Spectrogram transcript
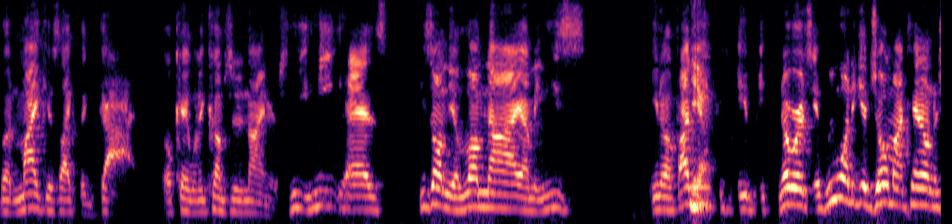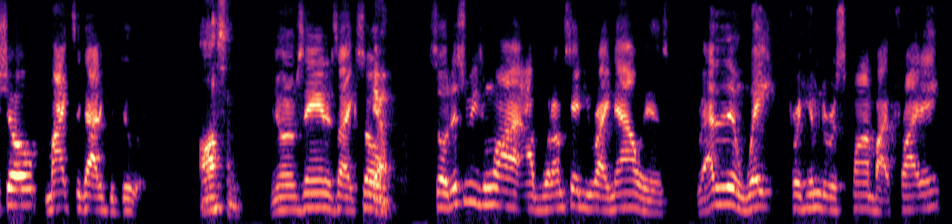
but Mike is like the guy. Okay, when it comes to the Niners, he he has he's on the alumni. I mean, he's you know if I need, if, if- in other words, if we want to get Joe Montana on the show, Mike's the guy that could do it. Awesome. You know what I'm saying? It's like so. Yeah. So this is the reason why I, what I'm saying to you right now is rather than wait for him to respond by Friday,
